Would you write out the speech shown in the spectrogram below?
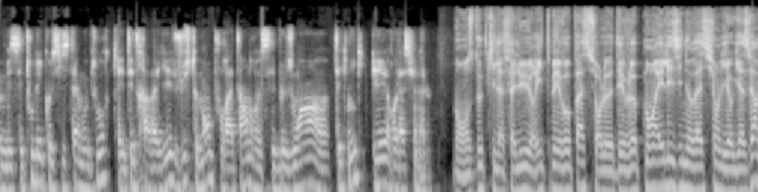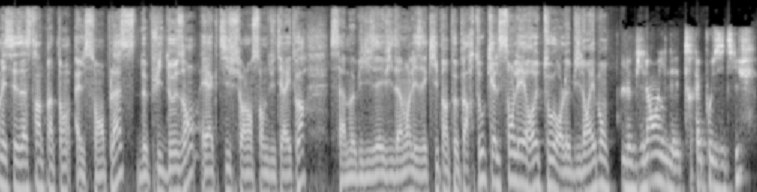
mais c'est tout l'écosystème autour qui a été travaillé justement pour atteindre ces besoins euh, techniques et relationnels. Bon, on se doute qu'il a fallu rythmer vos pas sur le développement et les innovations liées au gaz vert, mais ces astreintes maintenant, elles sont en place depuis deux ans et actives sur l'ensemble du territoire. Ça a mobilisé évidemment les équipes un peu partout. Quels sont les retours? Le bilan est bon Le bilan, il est très positif.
